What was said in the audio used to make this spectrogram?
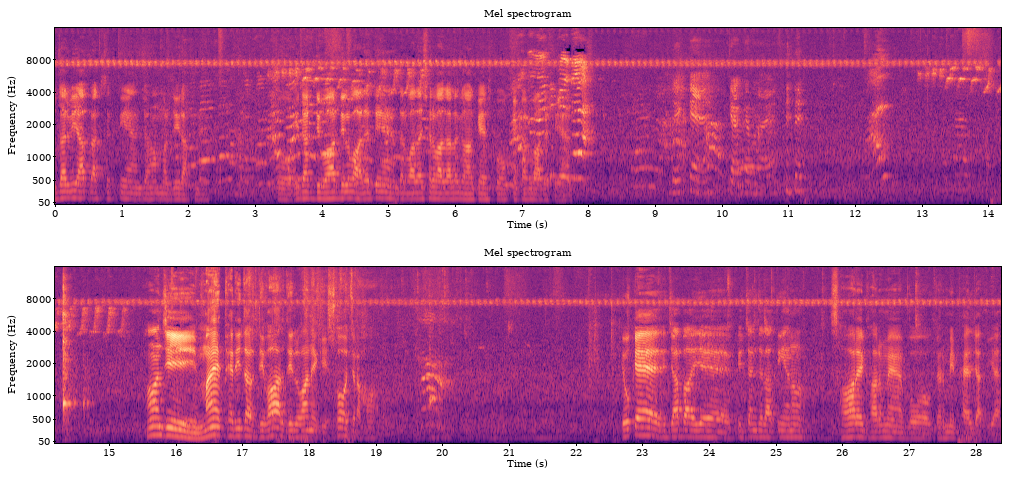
उधर भी आप रख सकती हैं जहाँ मर्ज़ी रख लें। हाँ। तो इधर दीवार दिलवा देते हैं दरवाज़ा शरवाज़ा लगा के इसको ओके करवा देते हैं। देखते हैं क्या करना है। हाँ जी मैं फिर इधर दीवार दिलवाने की सोच रहा हूँ। क्योंकि जब ये किचन जलाती है ना, सारे घर में वो गर्मी फैल जाती है।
